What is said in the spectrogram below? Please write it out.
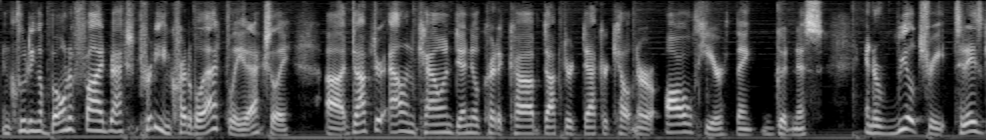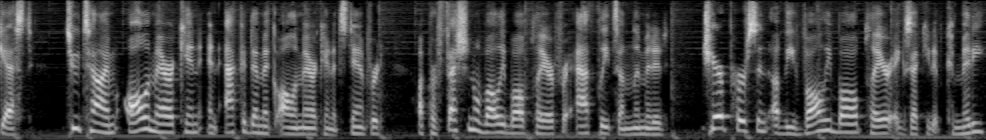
including a bona fide, pretty incredible athlete, actually. Uh, Dr. Alan Cowen, Daniel Credit Cobb, Dr. Dacher Keltner are all here, thank goodness. And a real treat, today's guest, two time All American and academic All American at Stanford, a professional volleyball player for Athletes Unlimited, chairperson of the Volleyball Player Executive Committee,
